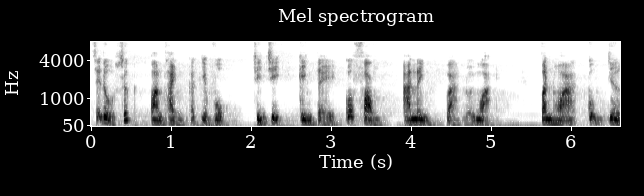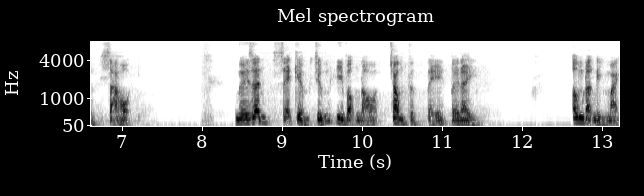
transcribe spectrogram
sẽ đủ sức hoàn thành các nhiệm vụ chính trị, kinh tế, quốc phòng, an ninh và đối ngoại, văn hóa cũng như xã hội. Người dân sẽ kiểm chứng hy vọng đó trong thực tế tới đây. Ông Đặng Đình Mạnh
